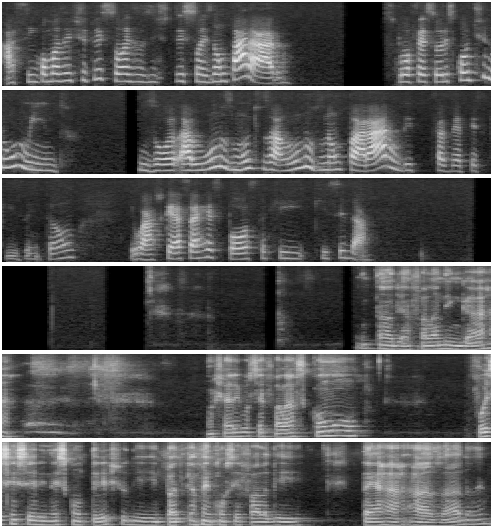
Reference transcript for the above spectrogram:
assim como as instituições, as instituições não pararam. Os professores continuam indo. Os alunos, muitos alunos não pararam de fazer a pesquisa. Então, eu acho que essa é a resposta que, que se dá. Então, Adriana, falando em garra, gostaria que você falasse como foi se inserir nesse contexto de, praticamente, como você fala, de terra arrasada, né?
